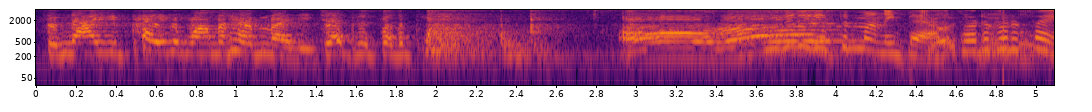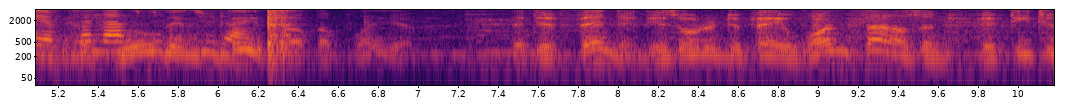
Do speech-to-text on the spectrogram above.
So now you pay the woman her money. Judgment for the plaintiff. All right. You're gonna get the money back. What, going to pay him? Ten thousand fifty-two dollars. the. The defendant is ordered to pay one thousand fifty-two.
